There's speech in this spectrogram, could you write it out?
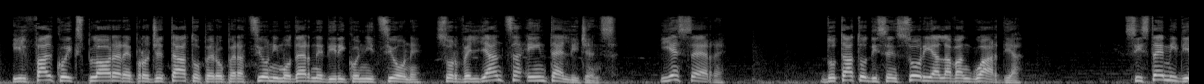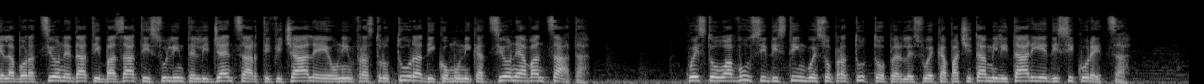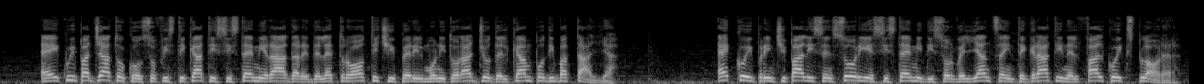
Il Falco Explorer è progettato per operazioni moderne di ricognizione, sorveglianza e intelligence. ISR. Dotato di sensori all'avanguardia, sistemi di elaborazione dati basati sull'intelligenza artificiale e un'infrastruttura di comunicazione avanzata. Questo UAV si distingue soprattutto per le sue capacità militari e di sicurezza. È equipaggiato con sofisticati sistemi radar ed elettro-ottici per il monitoraggio del campo di battaglia. Ecco i principali sensori e sistemi di sorveglianza integrati nel Falco Explorer.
